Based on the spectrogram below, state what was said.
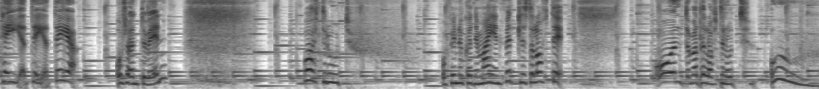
tegja, tegja, tegja og svo öndum við inn og aftur út og finnum hvernig mæginn fyllist á lofti og öndum allir loftin út. Ú.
